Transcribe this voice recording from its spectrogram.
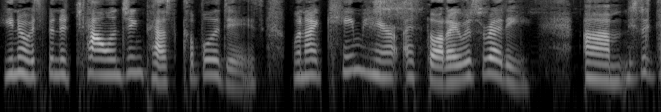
You know, it's been a challenging past couple of days. When I came here, I thought I was ready. Um, he's like,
